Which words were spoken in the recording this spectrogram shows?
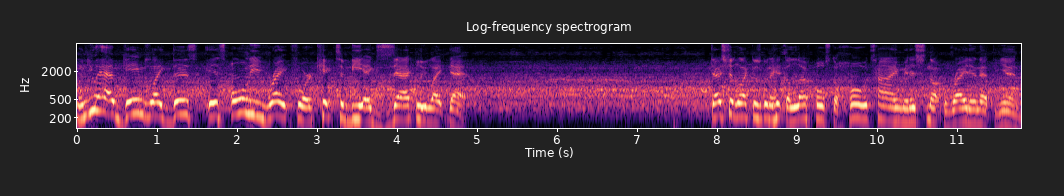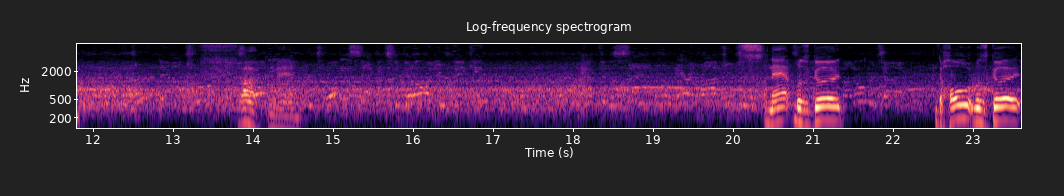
when you have games like this, it's only right for a kick to be exactly like that. That shit like it was going to hit the left post the whole time and it snuck right in at the end. Fuck, man. Snap was good. The hold was good.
